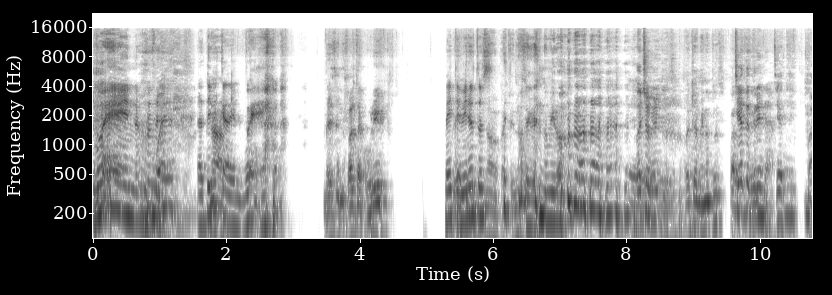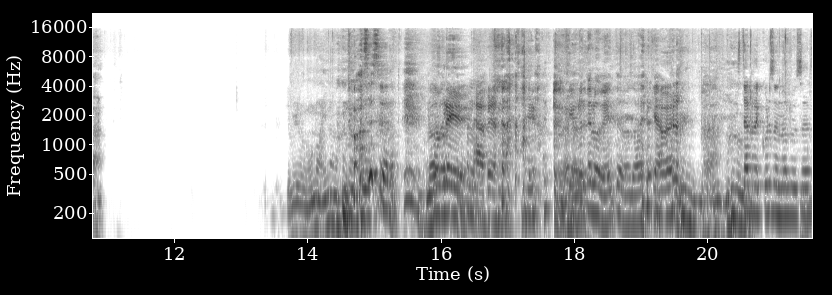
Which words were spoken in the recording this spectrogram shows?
bueno. La típica No. del bueno. Se nos falta cubrir. 20 minutos. No, espérate, no sé, no miro. Eh, Ocho minutos. Ocho minutos. para Siete cubrir. treinta. Siete. Va. Yo miro uno ahí, ¿no? No sé, cero. No, No, hombre. La verdad. Que no te lo den, te vas a ver. Que a ver, está el recurso, no lo usas.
